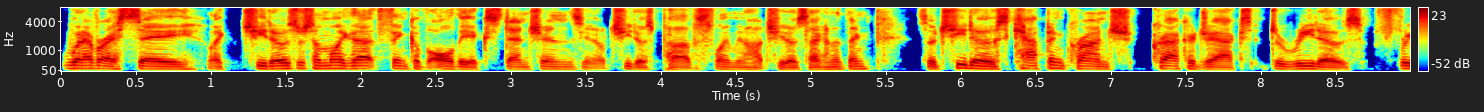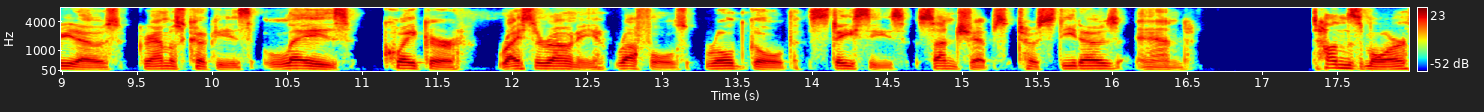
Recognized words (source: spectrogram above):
whenever I say like Cheetos or something like that, think of all the extensions, you know, Cheetos Puffs, Flaming Hot Cheetos, that kind of thing. So Cheetos, Captain Crunch, Cracker Jacks, Doritos, Fritos, Grandma's Cookies, Lay's, Quaker, Rice-A-Roni, Ruffles, Rolled Gold, Stacy's, Sun Chips, Tostitos, and tons more.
